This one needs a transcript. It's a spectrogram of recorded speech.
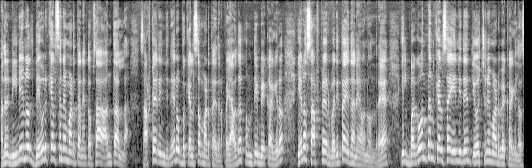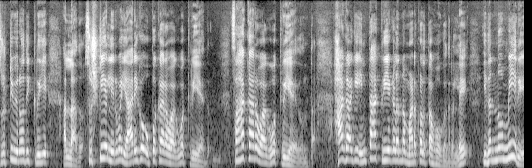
ಅಂದರೆ ನೀನೇನೋ ಅಲ್ಲಿ ದೇವ್ರ ಕೆಲಸನೇ ಮಾಡ್ತಾನೆ ಅಂತ, ಸಾ ಅಂತ ಅಲ್ಲ. ಸಾಫ್ಟ್ವೇರ್ ಇಂಜಿನಿಯರ್ ಒಬ್ಬ ಕೆಲಸ ಮಾಡ್ತಾ ಇದ್ದಾನಪ್ಪ. ಯಾವುದೋ ಕಂಪ್ನಿ ಬೇಕಾಗಿರೋ, ಏನೋ ಸಾಫ್ಟ್ವೇರ್ ಬರಿತಾ ಇದ್ದಾನೆ ಅವನು ಅಂದರೆ, ಇಲ್ಲಿ ಭಗವಂತನ ಕೆಲಸ ಏನಿದೆ ಅಂತ ಯೋಚನೆ ಮಾಡಬೇಕಾಗಿಲ್ಲ. ಸೃಷ್ಟಿ ವಿರೋಧಿ ಕ್ರಿಯೆ ಅಲ್ಲ ಅದು. ಸೃಷ್ಟಿಯಲ್ಲಿರುವ ಯಾರಿಗೋ ಉಪಕಾರವಾಗುವ ಕ್ರಿಯೆ ಅದು. ಸಹಕಾರವಾಗುವ ಕ್ರಿಯೆ ಅದು ಅಂತ. ಹಾಗಾಗಿ ಇಂತಹ ಕ್ರಿಯೆಗಳನ್ನು ಮಾಡ್ಕೊಳ್ತಾ ಹೋಗೋದ್ರಲ್ಲಿ ಇದನ್ನು ಮೀರಿ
